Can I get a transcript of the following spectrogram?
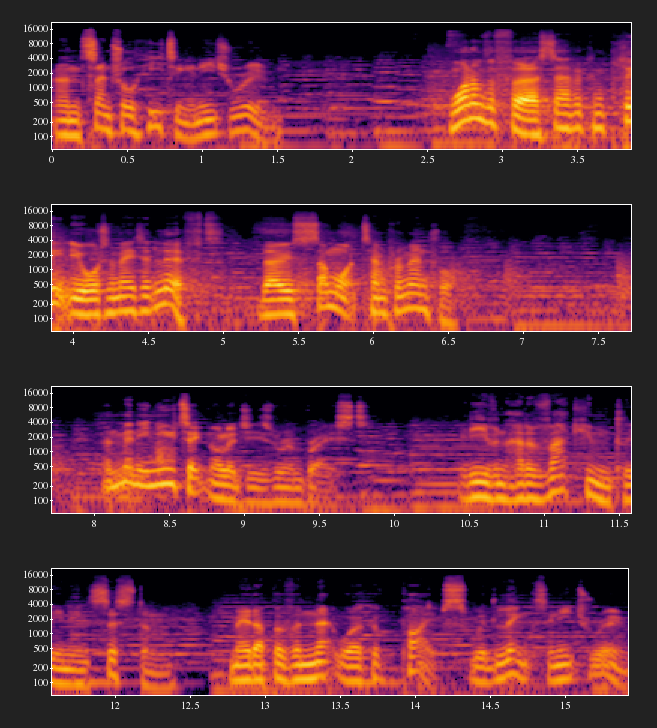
and central heating in each room. One of the first to have a completely automated lift, though somewhat temperamental. And many new technologies were embraced. It even had a vacuum cleaning system made up of a network of pipes with links in each room.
